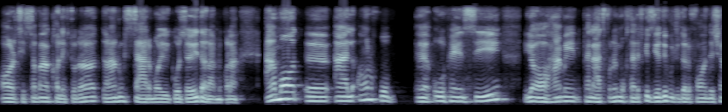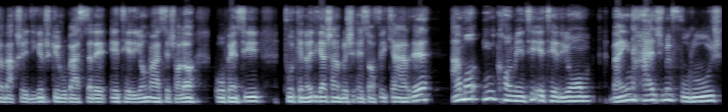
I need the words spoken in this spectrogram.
آرتیست و collector ها دارن رو سرمایه گذاری دارن می‌کنن. اما الان خب OpenSea یا همین پلتفرم مختلف که زیادی وجود داره Foundation بخش دیگه که رو بستر اتریوم هستش. حالا OpenSea توکن های دیگه هم بهش اضافه کرده. اما این community اتریوم و این حجم فروش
